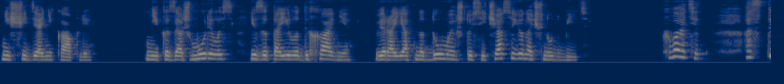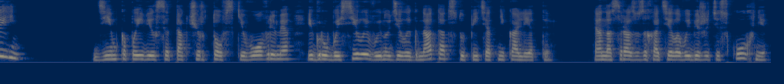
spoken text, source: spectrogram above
не щадя ни капли. Ника зажмурилась и затаила дыхание, вероятно, думая, что сейчас ее начнут бить. «Хватит! Остынь!» Димка появился так чертовски вовремя и грубой силой вынудил Игната отступить от Николеты. Она сразу захотела выбежать из кухни,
